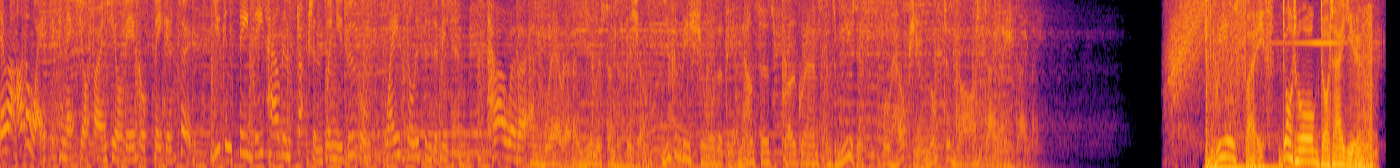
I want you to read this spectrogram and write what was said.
There are other ways to connect your phone to your vehicle speakers too. You can see detailed instructions when you Google ways to listen to Vision. However and wherever you listen to Vision, you can be sure that the announcers, programs, and music will help you look to God daily. realfaith.org.au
